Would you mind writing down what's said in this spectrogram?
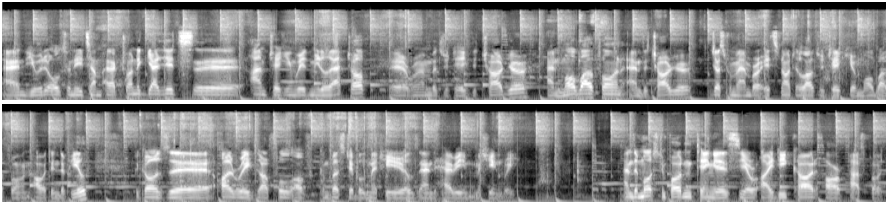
And you would also need some electronic gadgets. Uh, I'm taking with me laptop. Uh, remember to take the charger and mobile phone and the charger just remember it's not allowed to take your mobile phone out in the field because uh, oil rigs are full of combustible materials and heavy machinery. And the most important thing is your ID card or passport.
